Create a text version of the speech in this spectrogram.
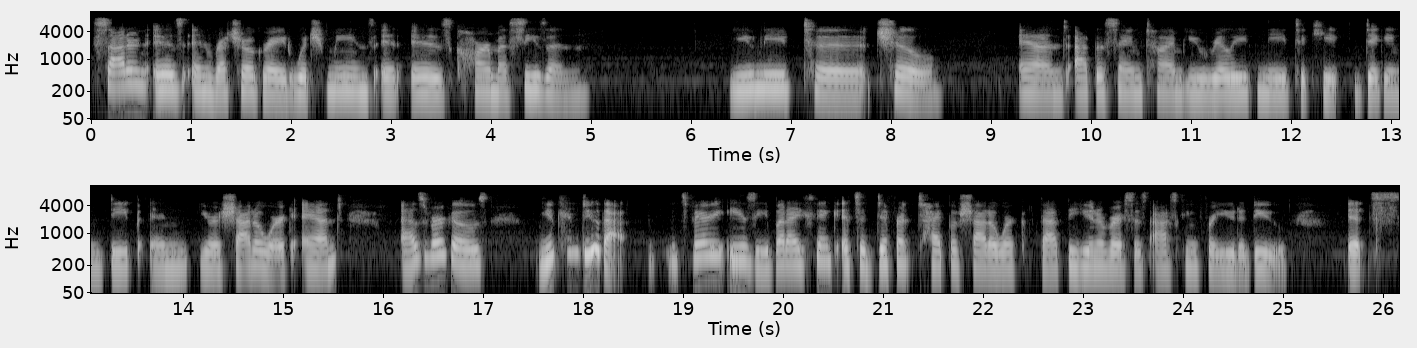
Saturn is in retrograde, which means it is karma season. You need to chill, and at the same time, you really need to keep digging deep in your shadow work. And as Virgos, you can do that. It's very easy, but I think it's a different type of shadow work that the universe is asking for you to do. It's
